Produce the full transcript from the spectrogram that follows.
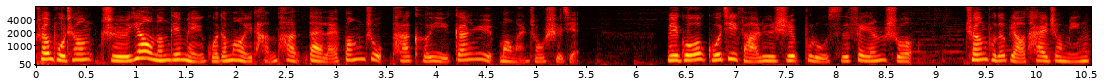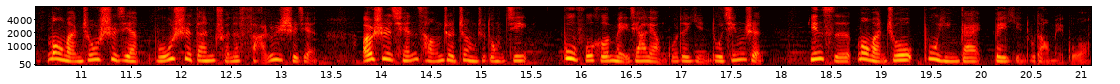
川普称，只要能给美国的贸易谈判带来帮助，他可以干预孟晚舟事件。美国国际法律师布鲁斯·费恩说。川普的表态证明，孟晚舟事件不是单纯的法律事件，而是潜藏着政治动机，不符合美加两国的引渡精神，因此孟晚舟不应该被引渡到美国。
